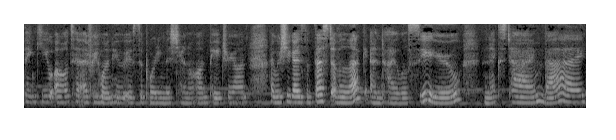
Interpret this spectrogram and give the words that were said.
Thank you all to everyone who is supporting this channel on Patreon. I wish you guys the best of luck, and I will see you next time. Bye.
